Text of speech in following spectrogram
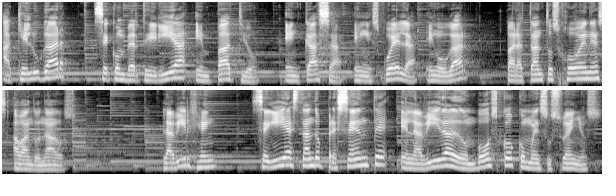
aquel lugar se convertiría en patio, en casa, en escuela, en hogar para tantos jóvenes abandonados. La Virgen seguía estando presente en la vida de don Bosco como en sus sueños.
